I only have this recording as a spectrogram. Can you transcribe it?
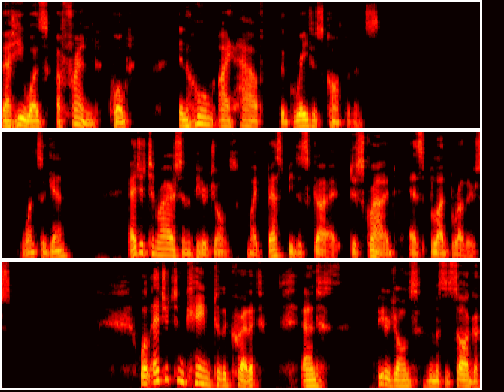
that he was a friend, quote, in whom I have the greatest confidence. Once again, Egerton Ryerson and Peter Jones might best be described as blood brothers. Well, Egerton came to the credit, and Peter Jones and the Mississauga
